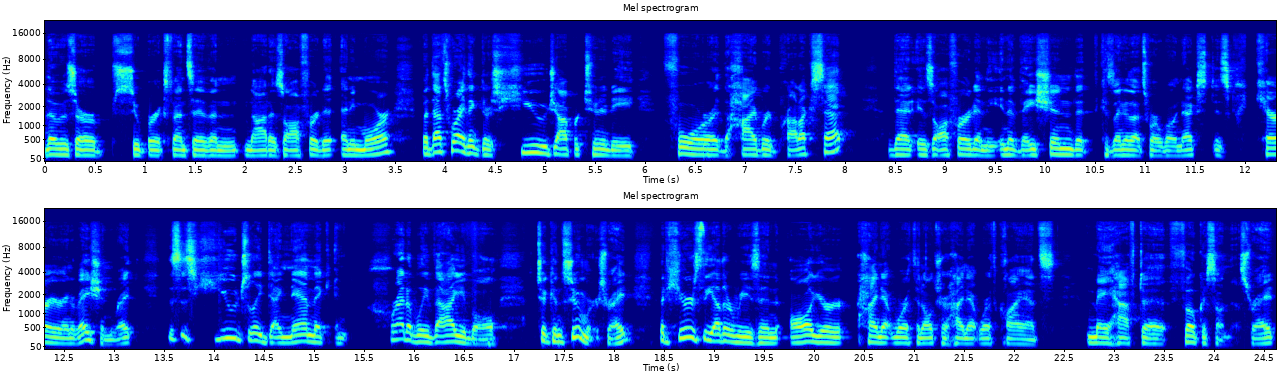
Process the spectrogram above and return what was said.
Those are super expensive and not as offered anymore. But that's where I think there's huge opportunity for the hybrid product set that is offered and the innovation that because I know that's where we're going next is carrier innovation, right? This is hugely dynamic and incredibly valuable to consumers, right? But here's the other reason all your high net worth and ultra high net worth clients may have to focus on this, right?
